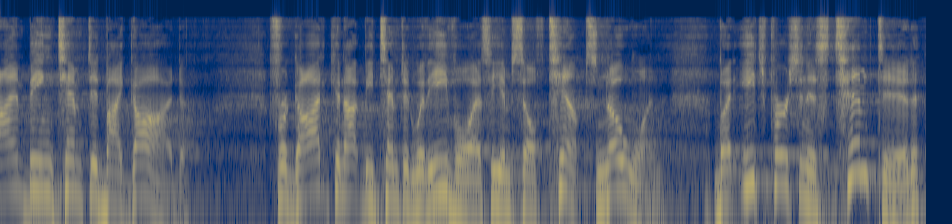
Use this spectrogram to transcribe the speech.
I'm being tempted by God. For God cannot be tempted with evil as he himself tempts no one. But each person is tempted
